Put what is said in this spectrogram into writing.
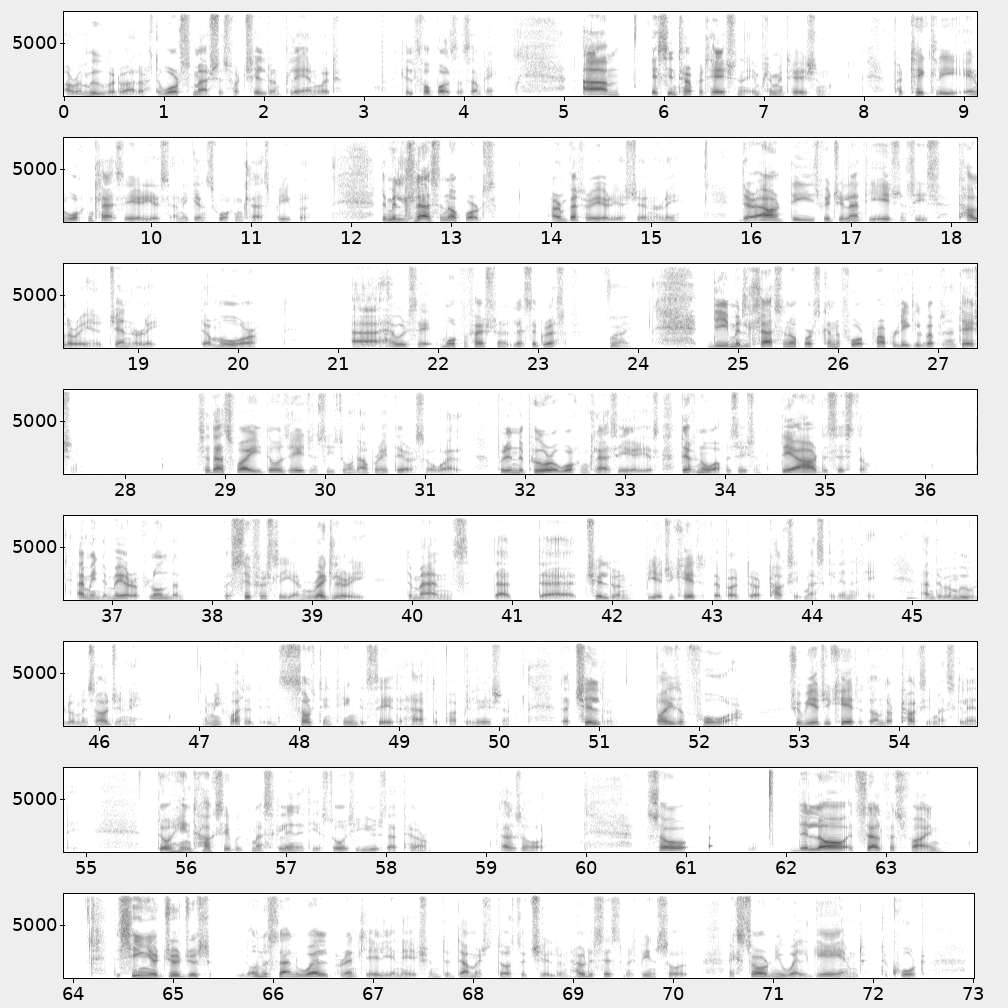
Or remove it rather. The word smash is for children playing with little footballs or something. Um, it's interpretation and implementation, particularly in working class areas and against working class people. The middle class and upwards are in better areas generally. There aren't these vigilante agencies tolerated generally. They're more, uh, how would I say, more professional, less aggressive. Right. The middle class and upwards can afford proper legal representation. So that's why those agencies don't operate there so well. But in the poorer working class areas, they have no opposition. They are the system. I mean, the Mayor of London vociferously and regularly demands that uh, children be educated about their toxic masculinity mm. and the removal of misogyny. I mean, what an insulting thing to say to half the population that children, boys of four, should be educated on their toxic masculinity. Don't think toxic masculinity as those who use that term. That is all. So the law itself is fine. The senior judges understand well parental alienation, the damage it does to children, how the system has been so extraordinarily well gamed, to quote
